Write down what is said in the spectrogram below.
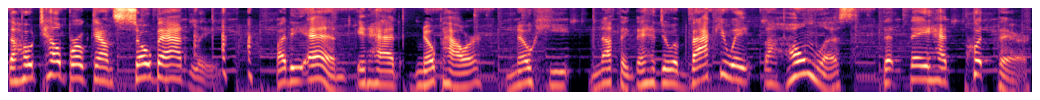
the hotel broke down so badly. By the end, it had no power, no heat, nothing. They had to evacuate the homeless that they had put there.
